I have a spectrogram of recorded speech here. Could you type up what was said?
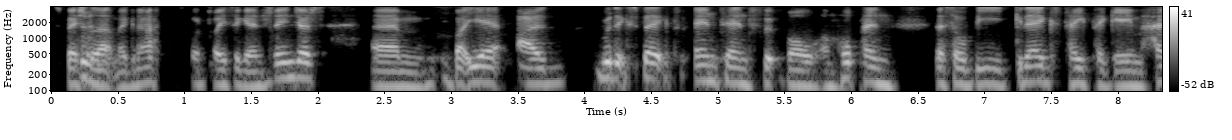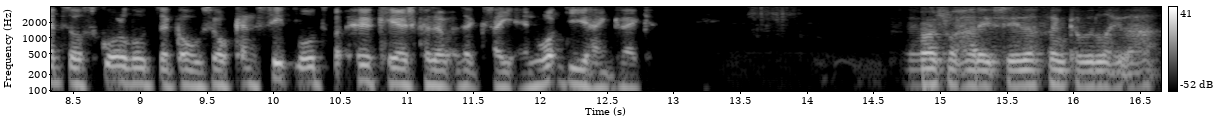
especially that McGrath scored twice against Rangers. Um, but yeah, I would expect end-to-end football. I'm hoping this will be Greg's type of game. Hibs will score loads of goals, will concede loads, but who cares because it was exciting. What do you think, Greg? That's what Harry said. I think I would like that.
